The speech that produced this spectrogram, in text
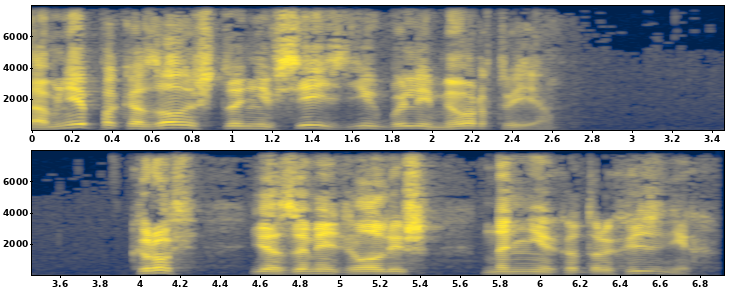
а мне показалось, что не все из них были мертвые. Кровь я заметил лишь на некоторых из них.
